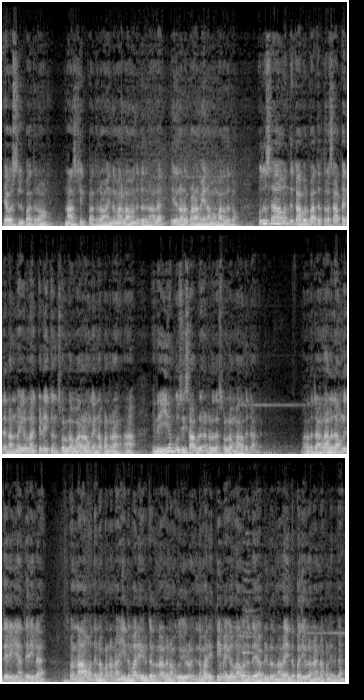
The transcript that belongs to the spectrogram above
எவர் ஸ்டீல் பாத்திரம் நான்ஸ்டிக் பாத்திரம் இந்த மாதிரிலாம் வந்துட்டதுனால இதனோட பழமையை நம்ம மறந்துட்டோம். புதுசாக வந்து காப்பர் பாத்திரத்தில் சாப்பிட்டா இந்த நன்மைகள்லாம் கிடைக்கும்னு சொல்ல வர்றவங்க என்ன பண்ணுறாங்கன்னா இந்த ஈயம் பூசி சாப்பிடுங்கன்றத சொல்ல மறந்துட்டாங்க. மறந்துட்டாங்களா அல்லது அவங்களுக்கு தெரியலையான்னு தெரியல. ஸோ நான் வந்து என்ன பண்ணேன்னா இது மாதிரி இருக்கிறதுனால நமக்கு இந்த மாதிரி தீமைகள்லாம் வருது அப்படின்றதுனால இந்த பதிவில் நான் என்ன பண்ணியிருக்கேன்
